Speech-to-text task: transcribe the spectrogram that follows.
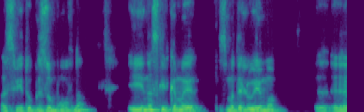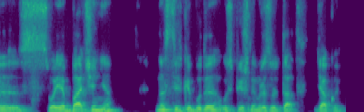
освіту, безумовно. І наскільки ми змоделюємо е, е, своє бачення, настільки буде успішним результат. Дякую.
